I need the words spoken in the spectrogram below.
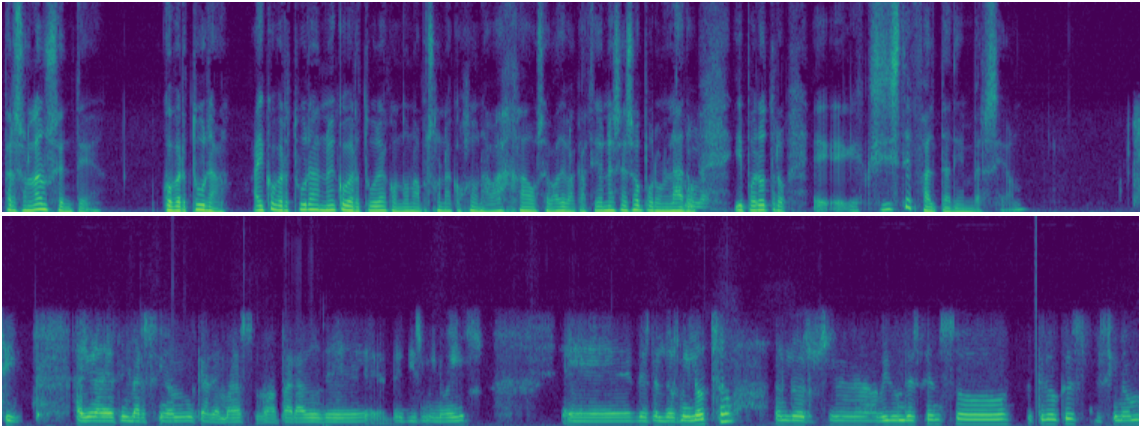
personal ausente, cobertura. ¿Hay cobertura? ¿No hay cobertura cuando una persona coge una baja o se va de vacaciones? Eso por un lado. Y por otro, eh, ¿existe falta de inversión? Sí, hay una desinversión que además no ha parado de disminuir eh, desde el 2008 los, eh, ha habido un descenso, creo que si no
